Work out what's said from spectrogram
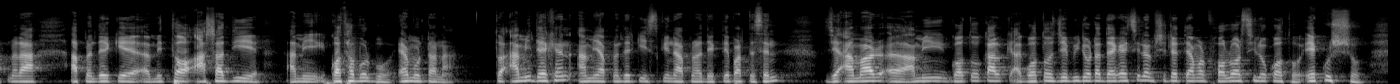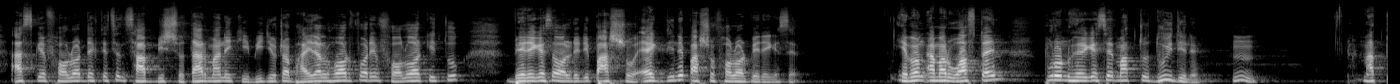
আপনারা, আপনাদেরকে মিথ্যা আশা দিয়ে আমি কথা বলব, এমনটা না। তো আমি দেখেন, আমি আপনাদেরকে স্ক্রিনে আপনারা দেখতে পারতেছেন যে আমার আমি গতকাল, গত যে ভিডিওটা দেখাইছিলাম সেটাতে আমার ফলোয়ার ছিল কত? একুশশো। আজকে ফলোয়ার দেখতেছেন ছাব্বিশশো। তার মানে কি? ভিডিওটা ভাইরাল হওয়ার পরে ফলোয়ার কিন্তু বেড়ে গেছে অলরেডি পাঁচশো। একদিনে পাঁচশো ফলোয়ার বেড়ে গেছে। এবং আমার ওয়াচ টাইম পূরণ হয়ে গেছে মাত্র দুই দিনে। হুম? মাত্র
